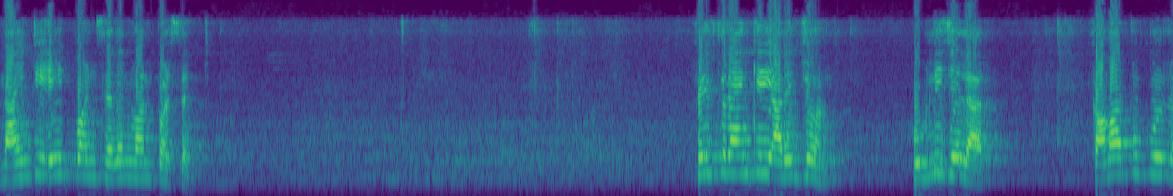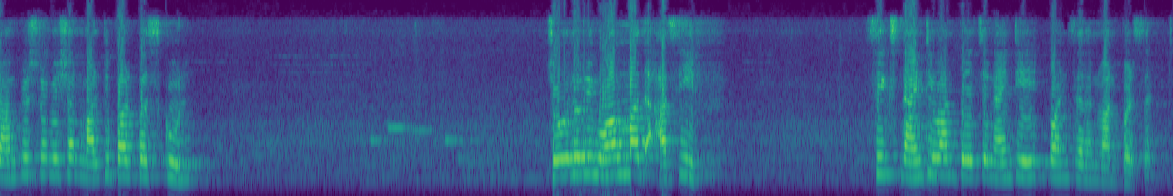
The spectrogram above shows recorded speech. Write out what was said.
ninety eight point seven one percent fifth র্যাঙ্কে আরেকজন হুগলি জেলার Kamarpukur Ramakrishna Mission multipurpose school Chowdhury Mohammad Asif 691 पेज 98.71 परसेंट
